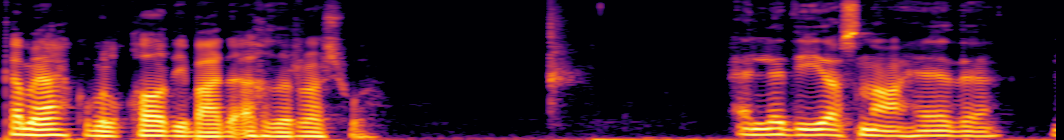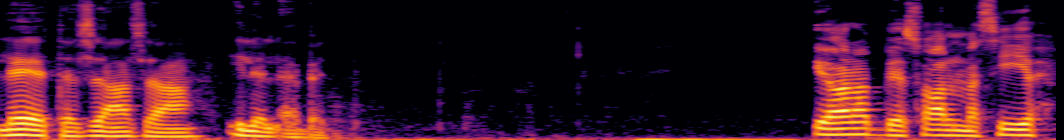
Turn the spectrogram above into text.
كما يحكم القاضي بعد أخذ الرشوة. الذي يصنع هذا لا يتزعزع إلى الأبد. يا رب يسوع المسيح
